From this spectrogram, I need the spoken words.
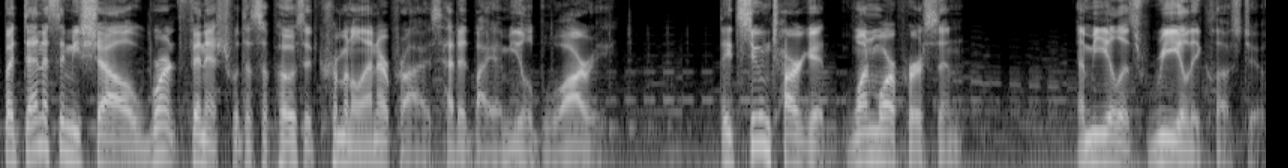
But Dennis and Michelle weren't finished with the supposed criminal enterprise headed by Emil Bouari. They'd soon target one more person Emil is really close to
